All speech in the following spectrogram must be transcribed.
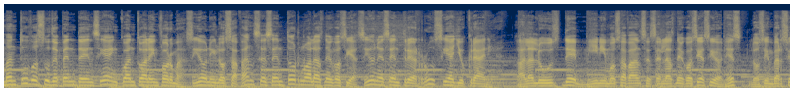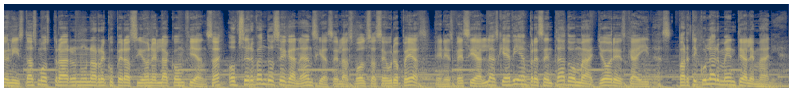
mantuvo su dependencia en cuanto a la información y los avances en torno a las negociaciones entre Rusia y Ucrania. A la luz de mínimos avances en las negociaciones, los inversionistas mostraron una recuperación en la confianza, observándose ganancias en las bolsas europeas, en especial las que habían presentado mayores caídas, particularmente Alemania.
